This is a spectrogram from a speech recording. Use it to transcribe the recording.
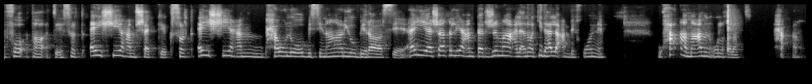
فوق طاقتي. صرت أي شيء عم شكك صرت أي شيء عم بحوله بسيناريو براسي. أي شغلة عم ترجمها على أنه أكيد هلأ عم بيخونني وحقها ما عم نقول غلط. حقها.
